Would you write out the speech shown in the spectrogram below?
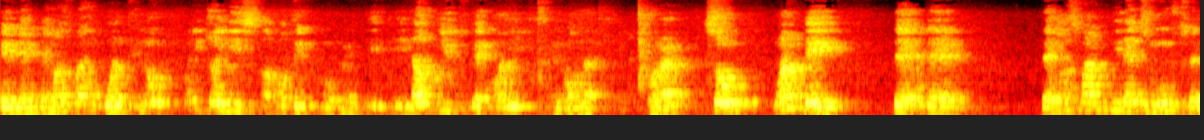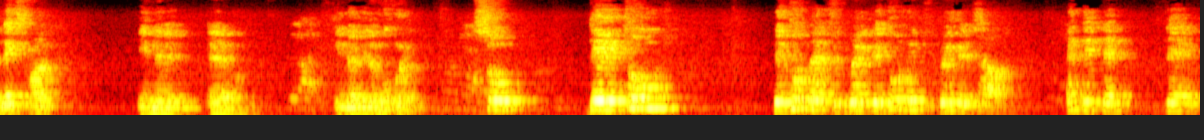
And the, the husband wanted, you know, when you join this occultic movement, they, they help you to get money and all that. Alright? So one day, the, the, the husband needed to move to the next rank in the um, in the in the movement. So they told they told them to bring they told him to bring the child, and they, the the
